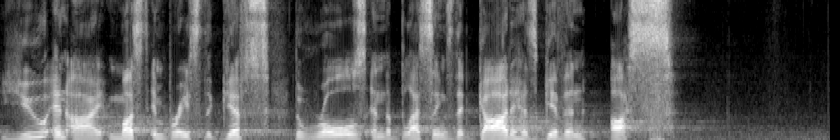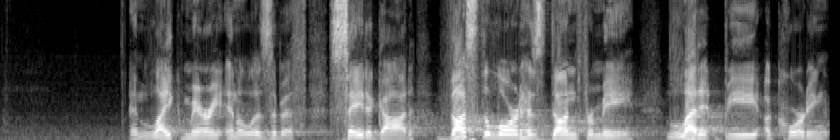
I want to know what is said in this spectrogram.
you and I must embrace the gifts, the roles, and the blessings that God has given us. And like Mary and Elizabeth, say to God, Thus the Lord has done for me. Let it be according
